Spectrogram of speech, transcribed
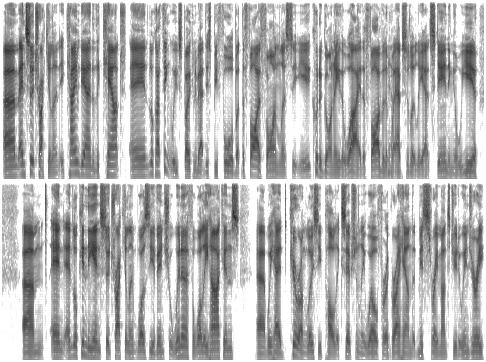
Um, and Sir Truculent, it came down to the count. And look, I think we've spoken about this before, but the five finalists, it, it could have gone either way. The five of them yeah. were absolutely outstanding all year. Um, and, and look, in the end, Sir Truculent was the eventual winner for Wally Harkins. Uh, we had Coorong Lucy pole exceptionally well for a greyhound that missed three months due to injury.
